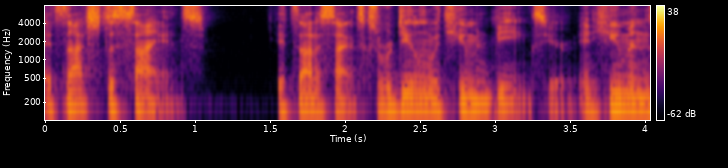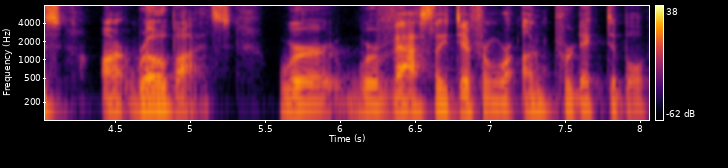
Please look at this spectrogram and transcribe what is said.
it's not just a science. It's not a science because we're dealing with human beings here, and humans aren't robots we're we're vastly different we're unpredictable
